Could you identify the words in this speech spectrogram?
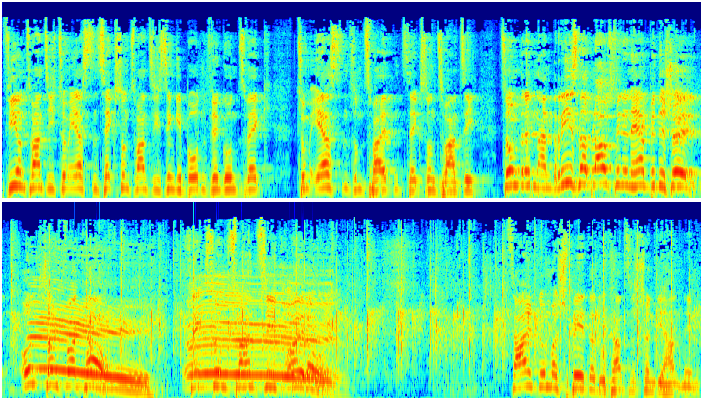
24 zum ersten, 26 sind geboten für einen guten Zweck. Zum ersten, zum zweiten 26. Zum dritten ein Riesenapplaus für den Herrn, bitteschön. Und schon verkauft. 26 Euro. Zahlen tun wir später, du kannst es schon in die Hand nehmen.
